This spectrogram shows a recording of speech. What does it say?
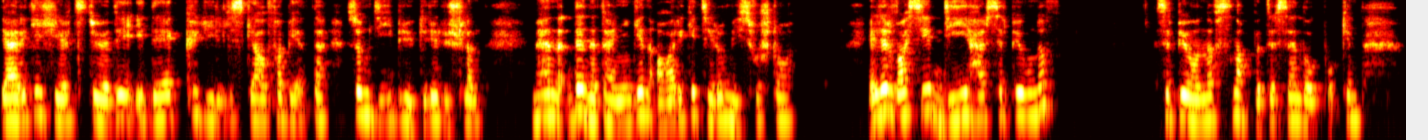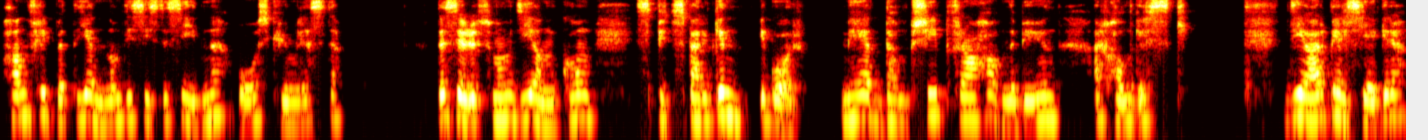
Jeg er ikke helt stødig i det kyrilliske alfabetet som de bruker i Russland, men denne tegningen er ikke til å misforstå. Eller hva sier De, herr Serpionov? Serpionov snappet til seg loggboken. Han flippet gjennom de siste sidene og skumleste. Det ser ut som om de ankom Spitsbergen i går, med dampskip fra havnebyen Arhangelsk. De er pelsjegere,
